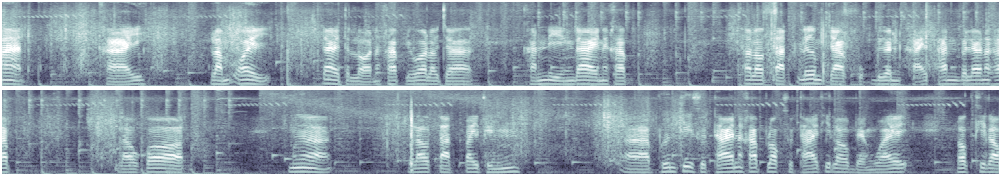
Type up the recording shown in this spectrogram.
มารถขายลำอ้อยได้ตลอดนะครับ หรือว่าเราจะคั้นเองได้นะครับ ถ้าเราตัดเริ่มจาก 6 เดือนขายพันไปแล้วนะครับ เราก็เมื่อเราตัดไปถึงพื้นที่สุดท้ายนะครับล็อกสุดท้ายที่เราแบ่งไว้ล็อกที่เรา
